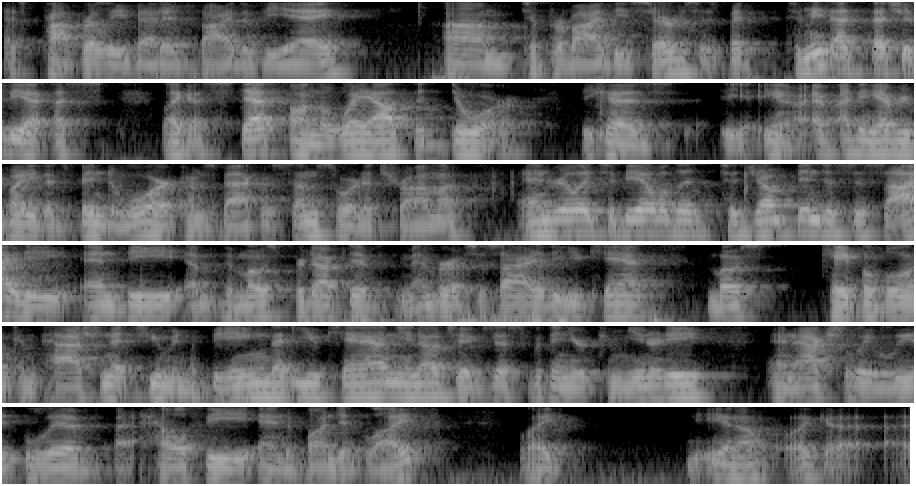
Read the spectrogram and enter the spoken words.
that's properly vetted by the VA um, to provide these services. But to me, that that should be a, a like a step on the way out the door because you know I think everybody that's been to war comes back with some sort of trauma, and really to be able to to jump into society and be um, the most productive member of society that you can, most capable and compassionate human being that you can, you know, to exist within your community and actually live a healthy and abundant life like you know like uh,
